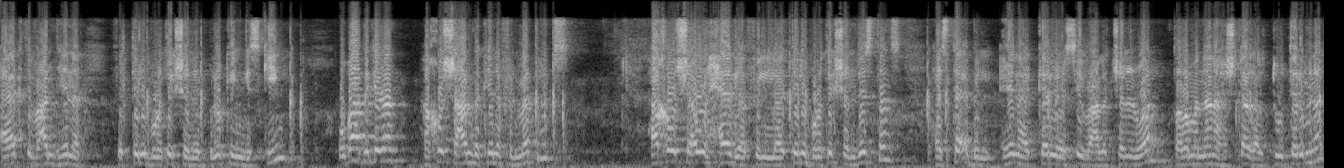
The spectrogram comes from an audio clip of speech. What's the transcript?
active عندي هنا في ال teleprotection ال blocking scheme وبعد كده هخش عندك هنا في ال matrix. هخش أول حاجة في ال teleprotection distance هستقبل هنا ال carrier receive على channel 1 طالما إن أنا هشتغل 2 terminal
